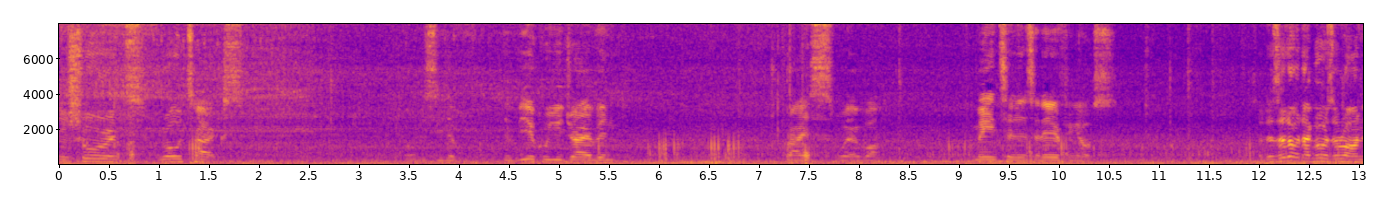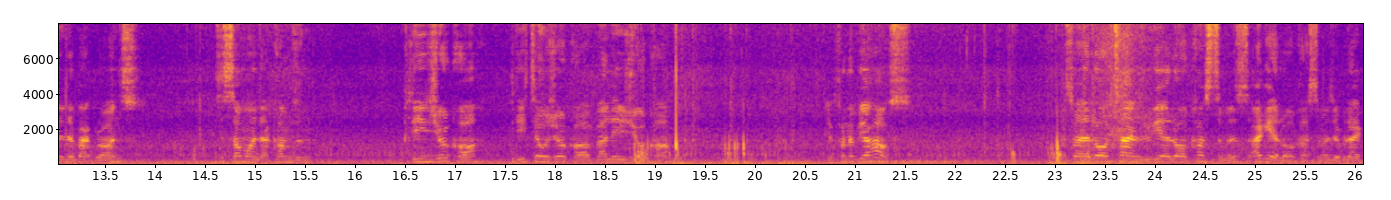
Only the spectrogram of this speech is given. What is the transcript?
insurance, road tax, obviously the, the vehicle you're driving, price, whatever, maintenance and everything else. So there's a lot that goes around in the background to someone that comes and cleans your car, details your car, valets your car in front of your house. That's why a lot of times we get a lot of customers, I get a lot of customers, they'll be like,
